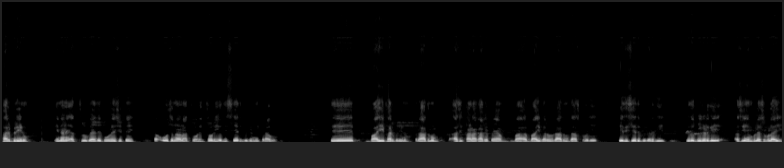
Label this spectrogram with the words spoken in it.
ਫਰਵਰੀ ਨੂੰ ਇਹਨਾਂ ਨੇ ਅਥਰੂ ਗੈਸ ਦੇ ਗੋਲੇ ਛਿੱਟੇ ਤਾਂ ਉਸ ਨਾਲ ਨਾ ਥੋੜੀ ਥੋੜੀ ਉਹਦੀ ਸਿਹਤ ਵਿਗੜਨੀ ਖਰਾਬ ਹੋ ਗਈ। ਤੇ 22 ਫਰਵਰੀ ਨੂੰ ਰਾਤ ਨੂੰ ਅਸੀਂ ਖਾਣਾ ਖਾ ਕੇ ਪਏ ਬਾ- 22 ਫਰਵਰੀ ਨੂੰ ਰਾਤ ਨੂੰ 10 ਕੁ ਵਜੇ ਇਹਦੀ ਸਿਹਤ ਵਿਗੜ ਗਈ। ਜਦੋਂ ਵਿਗੜ ਗਈ ਅਸੀਂ ਐਂਬੂਲੈਂਸ ਬੁਲਾਈ।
